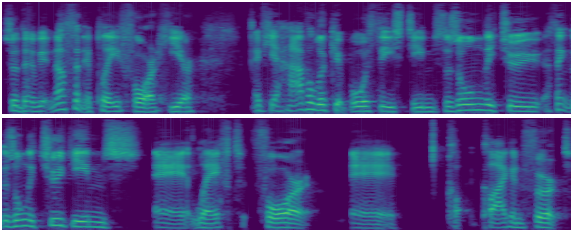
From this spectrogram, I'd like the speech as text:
So they've got nothing to play for here. If you have a look at both these teams, there's only two. I think there's only two games uh, left for uh, Klagenfurt.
